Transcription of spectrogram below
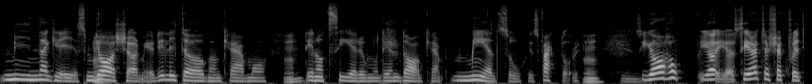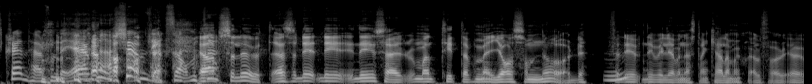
mina grejer som Mm. jag kör med. Och det är lite ögonkräm och Mm. det är något serum och det är en dagkräm med solskyddsfaktor. Mm. Så jag, hopp, jag, jag ser att jag få lite cred här från dig. Är jag godkänd liksom? Ja, absolut. Alltså det, det, det är ju så här, om man tittar på mig, jag som nörd, för Mm. det, det vill jag väl nästan kalla mig själv för. Jag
